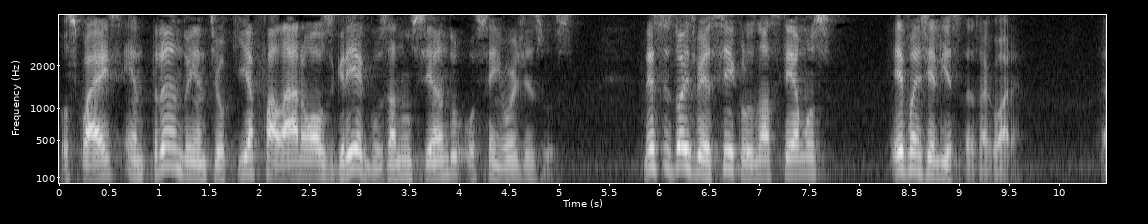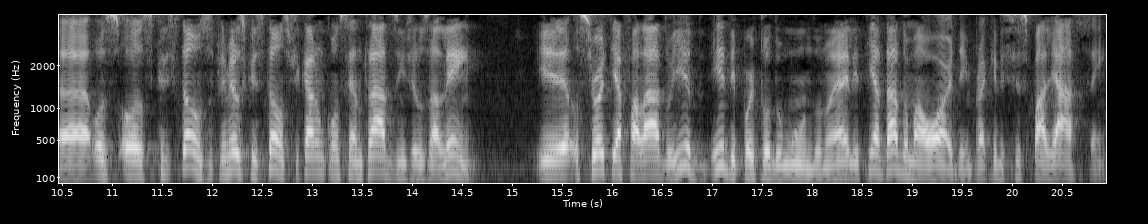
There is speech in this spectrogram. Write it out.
os quais, entrando em Antioquia, falaram aos gregos, anunciando o Senhor Jesus. Nesses dois versículos nós temos evangelistas agora. Uh, os, os, cristãos, os primeiros cristãos, ficaram concentrados em Jerusalém e o Senhor tinha falado, ide, por todo o mundo, não é? Ele tinha dado uma ordem para que eles se espalhassem,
